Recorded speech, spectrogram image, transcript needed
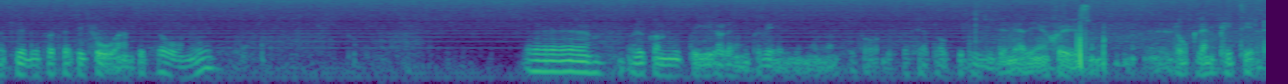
jag körde på 32an till Tranås. Eh, och det kom lite yra regn på vägen men det var inte så farligt. Så jag åkte bilen där i en sjö som eh, låg lämpligt till.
